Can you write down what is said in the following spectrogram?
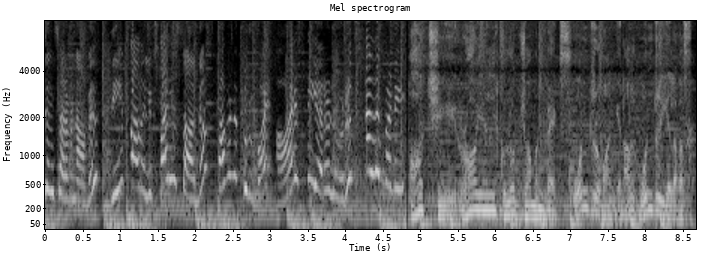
ராஜன் சரவணாவில் தீபாவளி பரிசாக பவனுக்கு ரூபாய் ஆயிரத்தி இருநூறு தள்ளுபடி ஆச்சி ராயல் குலோப் ஜாமுன் பேக்ஸ் ஒன்று வாங்கினால் ஒன்று இலவசம்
